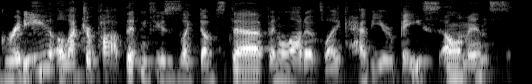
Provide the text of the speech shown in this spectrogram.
gritty electropop that infuses like dubstep and a lot of like heavier bass elements.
